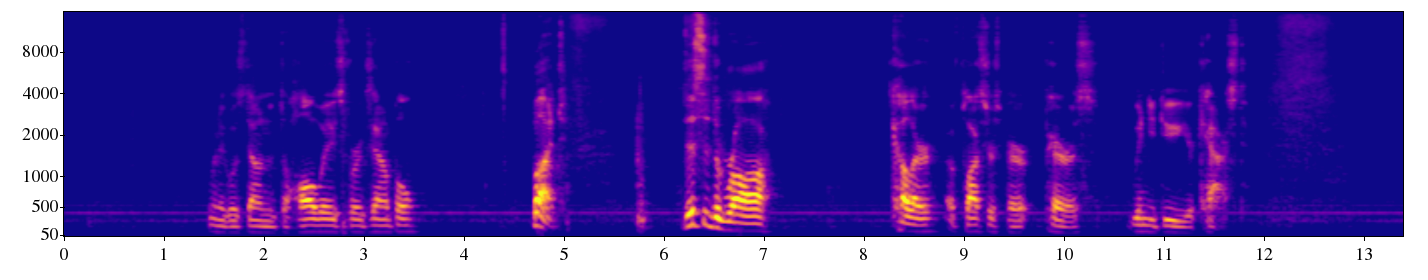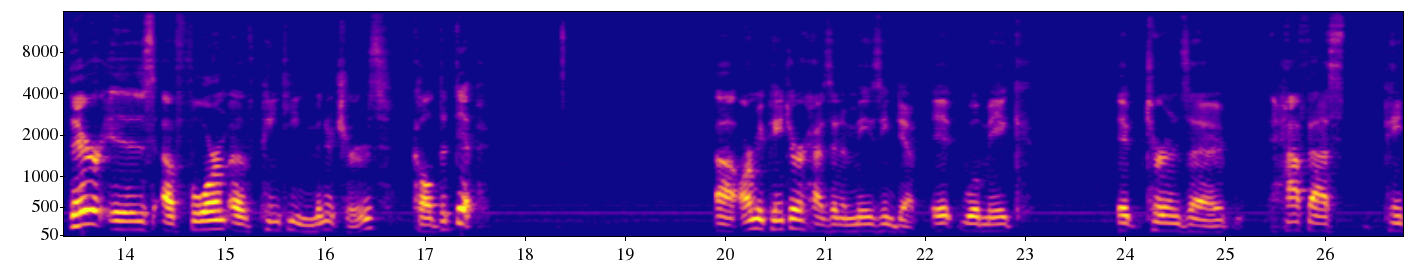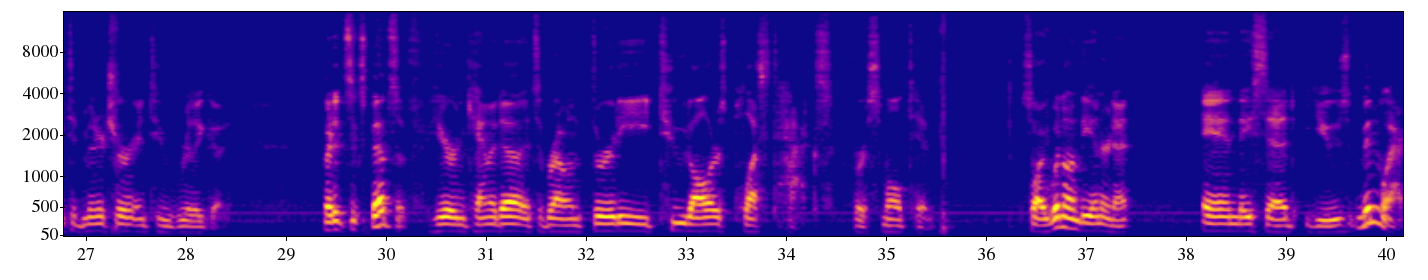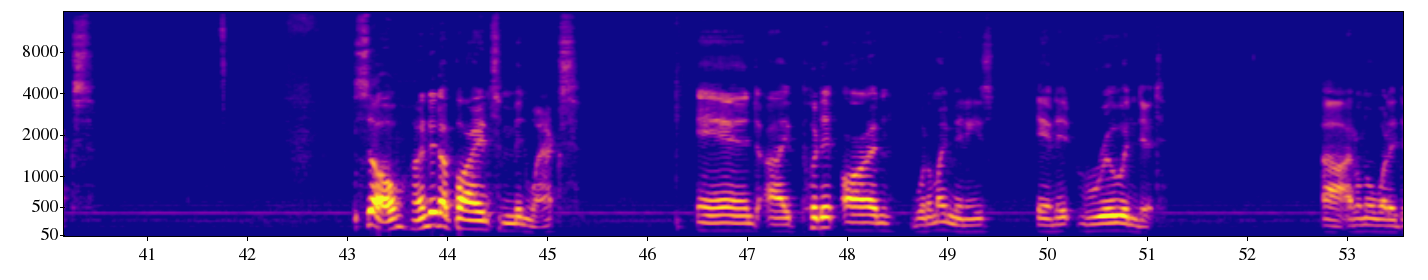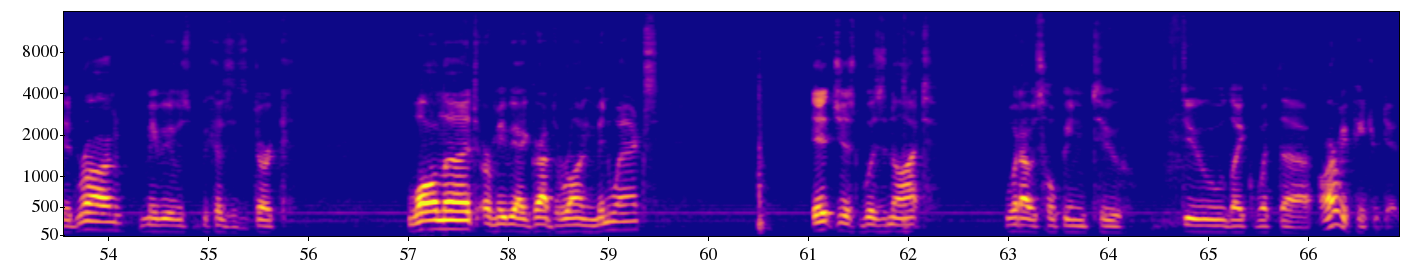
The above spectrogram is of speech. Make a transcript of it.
when it goes down into hallways, for example. But this is the raw color of Plasters Paris when you do your cast. There is a form of painting miniatures called the dip. Uh, Army Painter has an amazing dip. It will make, it turns a half-assed painted miniature into really good. But it's expensive. Here in Canada, it's around $32 plus tax for a small tin. So I went on the internet and they said use Minwax. So I ended up buying some Minwax and I put it on one of my minis and it ruined it. Uh, I don't know what I did wrong. Maybe it was because it's dark walnut, or maybe I grabbed the wrong Minwax. It just was not what I was hoping to do, like what the Army Painter did.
